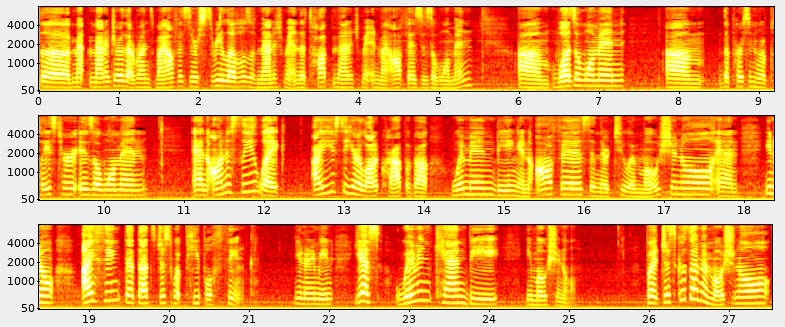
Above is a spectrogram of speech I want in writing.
the ma- manager that runs my office, there's three levels of management, and the top management in my office is a woman, um, was a woman. Um, the person who replaced her is a woman. And honestly, like, I used to hear a lot of crap about women being in office and they're too emotional. And, you know, I think that that's just what people think. You know what I mean? Yes, women can be emotional. But just because I'm emotional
